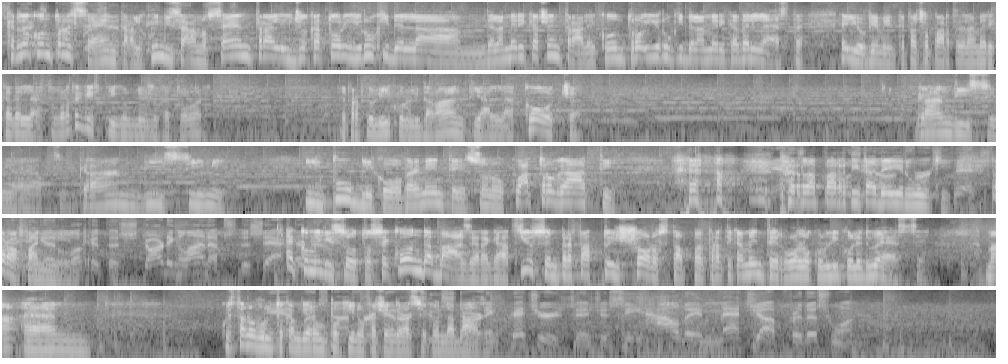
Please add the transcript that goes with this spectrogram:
credo contro il Central quindi saranno Central i giocatori i rookie della, dell'America centrale contro i rookie dell'America dell'Est. E io ovviamente faccio parte dell'America dell'Est. Guardate che figo il mio giocatore. È proprio lì quello lì davanti al coach. Grandissimi ragazzi grandissimi. Il pubblico veramente sono quattro gatti per la partita dei rookie. Però fa niente. Eccomi lì sotto seconda base ragazzi. Io ho sempre fatto il shortstop praticamente il ruolo con lì con le due S. Ma ehm, quest'anno ho voluto cambiare un pochino facendo la seconda base.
